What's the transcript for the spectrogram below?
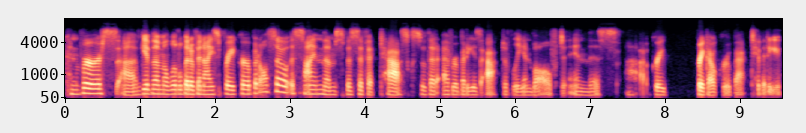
converse, uh, give them a little bit of an icebreaker, but also assign them specific tasks so that everybody is actively involved in this uh, great breakout group activity.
